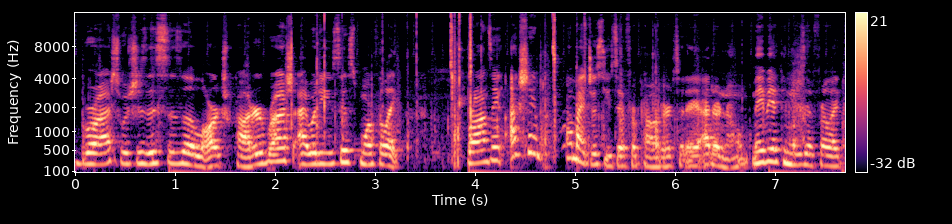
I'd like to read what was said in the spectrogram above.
brush, which is, this is a large powder brush. I would use this more for like bronzing. Actually, I might just use it for powder today. I don't know. Maybe I can use it for like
